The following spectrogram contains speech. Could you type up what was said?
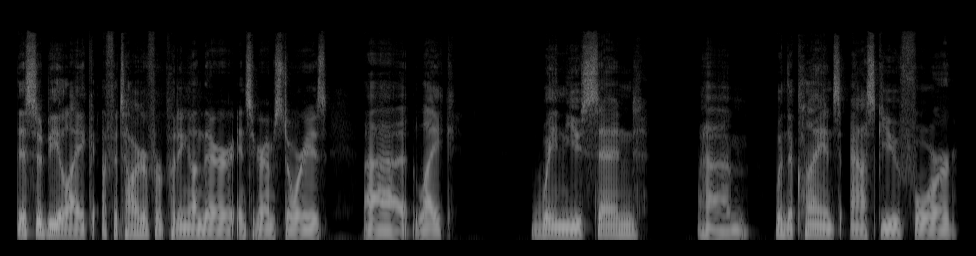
this would be like a photographer putting on their Instagram stories, uh, like when you send, um, when the clients ask you for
